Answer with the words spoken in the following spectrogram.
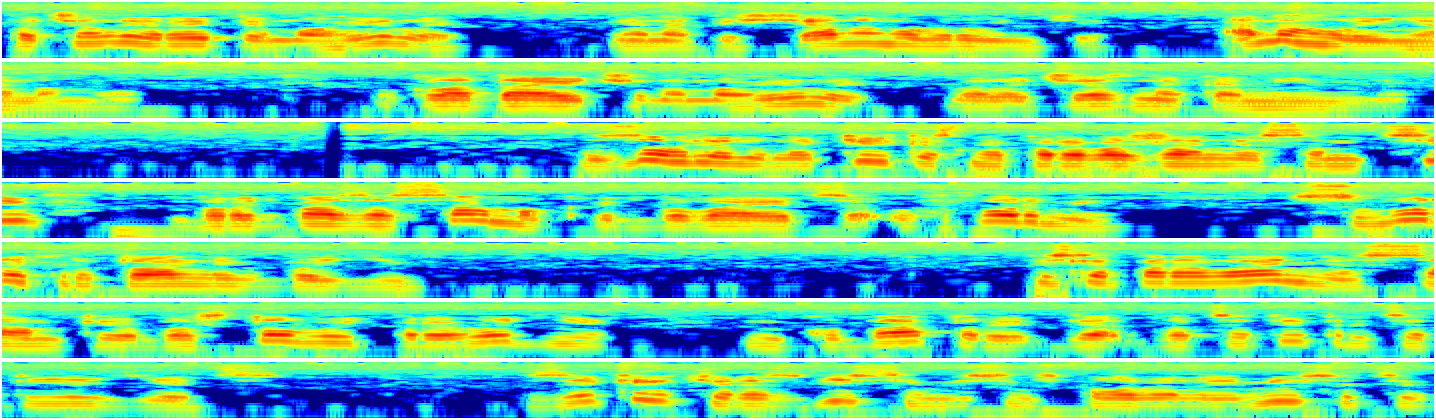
почали рити могили не на піщаному ґрунті, а на глиняному, укладаючи на могили величезне каміння. З огляду на кількісне переважання самців, боротьба за самок відбувається у формі суворих ритуальних боїв. Після парування самки облаштовують природні інкубатори для 20-30 яєць, з яких через 8-8,5 місяців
